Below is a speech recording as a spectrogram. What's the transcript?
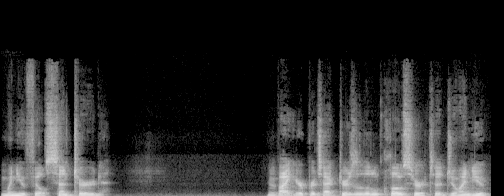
When you feel centered Invite your protectors a little closer to join you.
